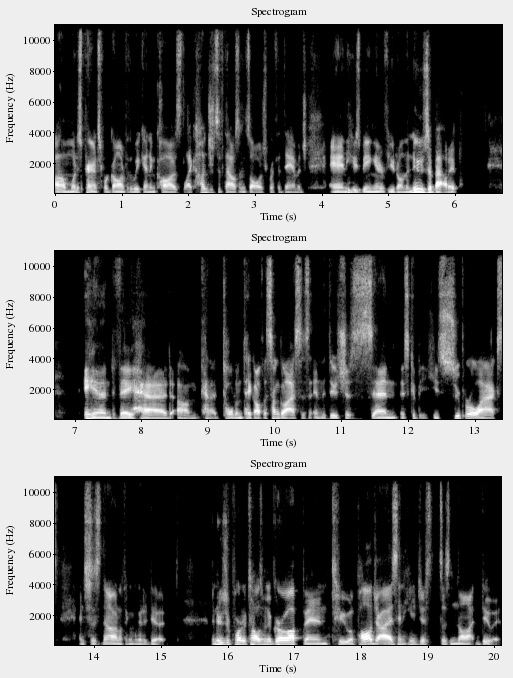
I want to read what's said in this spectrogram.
um, when his parents were gone for the weekend and caused like hundreds of thousands of dollars worth of damage. And he was being interviewed on the news about it and they had um, kind of told him to take off the sunglasses and the dude's just zen as could be. He's super relaxed and says no i don't think i'm going to do it. The news reporter tells him to grow up and to apologize and he just does not do it.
